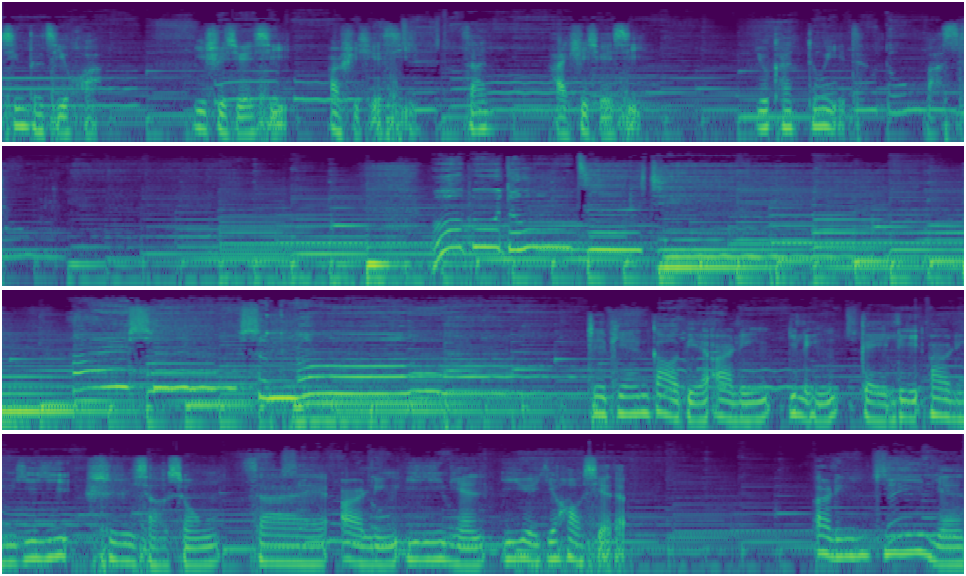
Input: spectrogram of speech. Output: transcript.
新的计划。一是学习，二是学习，三还是学习。You can do it, must。我不懂自己是什么。这篇告别二零一零，给力二零一一，是小熊在二零一一年一月一号写的。二零一一年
